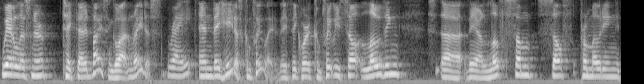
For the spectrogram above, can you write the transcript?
we had a listener take that advice and go out and rate us, Right? and they hate us completely. They think we're completely self- loathing. Uh, they are loathsome, self-promoting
